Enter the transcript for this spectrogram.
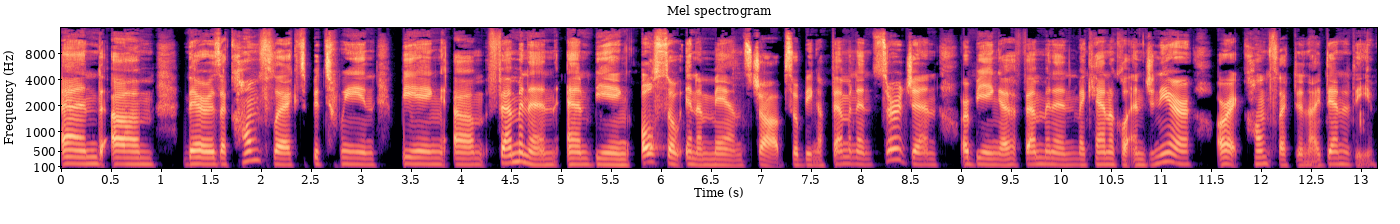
And um, there is a conflict between being um, feminine and being also in a man's job. So, being a feminine surgeon or being a feminine mechanical engineer are at conflict in identity.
